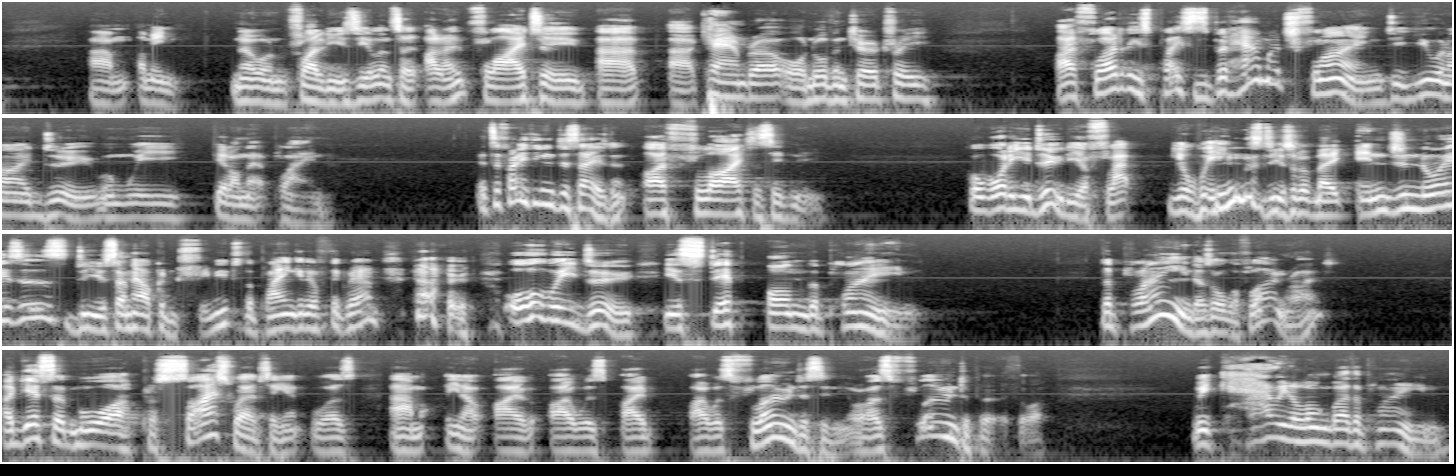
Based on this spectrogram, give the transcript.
Um, I mean, no one would fly to New Zealand, so I don't fly to uh, uh, Canberra or Northern Territory. I fly to these places, but how much flying do you and I do when we get on that plane? It's a funny thing to say, isn't it? I fly to Sydney. Well, what do you do? Do you flap your wings? Do you sort of make engine noises? Do you somehow contribute to the plane getting off the ground? No. All we do is step on the plane. The plane does all the flying, right? I guess a more precise way of saying it was, um, you know, I, I was I, I was flown to Sydney, or I was flown to Perth, or we're carried along by the plane.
